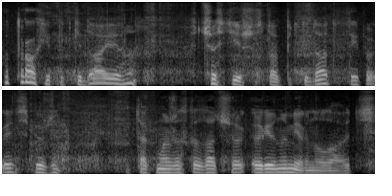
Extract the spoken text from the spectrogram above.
Потрохи підкидаю його. Частіше став підкидати, та в принципі вже так можна сказати, що рівномірно ловиться.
